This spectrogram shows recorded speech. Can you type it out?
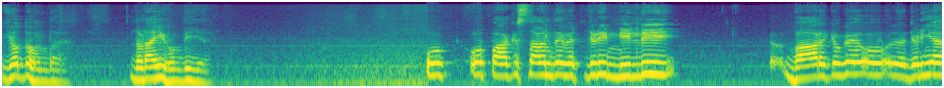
ਯੁੱਧ ਹੁੰਦਾ ਹੈ, ਲੜਾਈ ਹੁੰਦੀ ਹੈ। ਉਹ ਉਹ ਪਾਕਿਸਤਾਨ ਦੇ ਵਿੱਚ ਜਿਹੜੀ ਨੀਲੀ ਬਾਰ, ਕਿਉਂਕਿ ਉਹ ਜਿਹੜੀਆਂ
